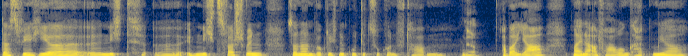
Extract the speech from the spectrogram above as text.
dass wir hier äh, nicht äh, im Nichts verschwinden, sondern wirklich eine gute Zukunft haben. Ja. Aber ja, meine Erfahrung hat mir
